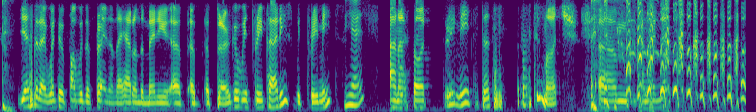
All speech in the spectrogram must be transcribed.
yesterday I went to a pub with a friend and they had on the menu a, a, a burger with three patties with three meats, Yes. and I thought three meats that's that's too much. Um, and I ne-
